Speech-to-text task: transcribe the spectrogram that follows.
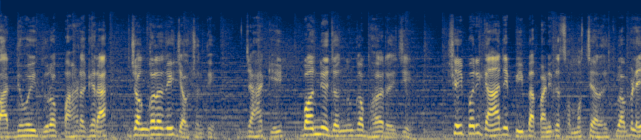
ବାଧ୍ୟ ହୋଇ ଦୂର ପାହାଡ଼ ଘେରା ଜଙ୍ଗଲ ଦେଇ ଯାଉଛନ୍ତି ଯାହାକି ବନ୍ୟଜନ୍ତୁଙ୍କ ଭୟ ରହିଛି ସେହିପରି ଗାଁରେ ପିଇବା ପାଣିର ସମସ୍ୟା ରହିଥିବା ବେଳେ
